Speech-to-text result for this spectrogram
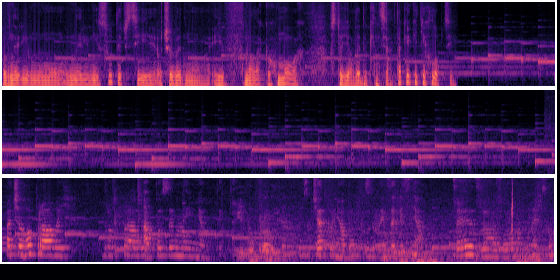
в нерівному, в нерівній сутичці, очевидно, і в нелегких умовах стояли до кінця, так як і ті хлопці. А чого правий? Друг правий. А позивний в нього такий. Був правий. Спочатку в нього був позивний залізняк. Це за оборону Донецького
